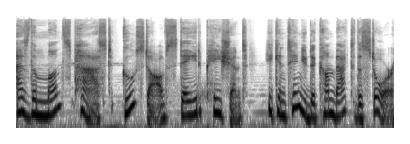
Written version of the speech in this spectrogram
As the months passed, Gustav stayed patient he continued to come back to the store,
